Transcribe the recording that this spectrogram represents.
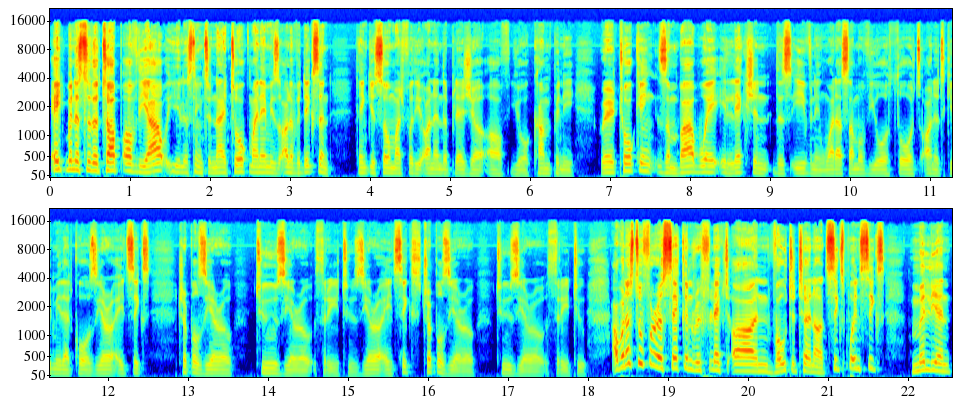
Eight minutes to the top of the hour. You're listening to Night Talk. My name is Oliver Dickson. Thank you so much for the honor and the pleasure of your company. We're talking Zimbabwe election this evening. What are some of your thoughts on it? Give me that call 086 000 2032 086 2032. I want us to, for a second, reflect on voter turnout. 6.6 million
